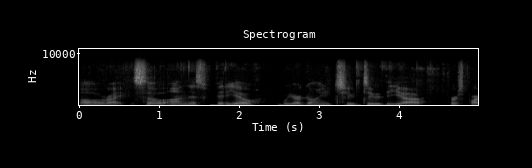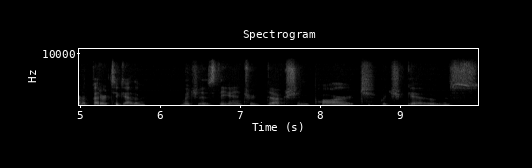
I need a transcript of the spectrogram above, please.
All right, so on this video, we are going to do the uh, first part of Better Together, which is the introduction part, which goes.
